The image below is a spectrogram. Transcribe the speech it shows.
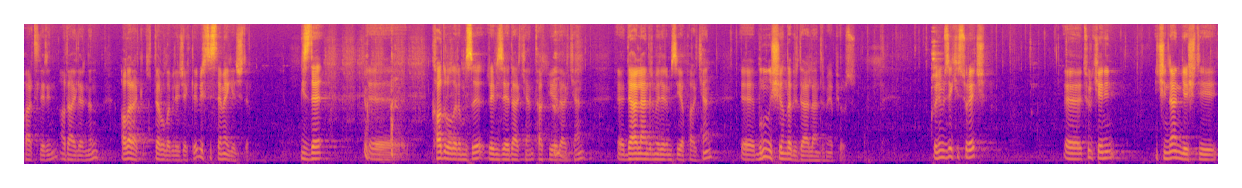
partilerin adaylarının alarak iktidar olabilecekleri bir sisteme geçti. Biz de e, kadrolarımızı revize ederken, takviye ederken, e, değerlendirmelerimizi yaparken e, bunun ışığında bir değerlendirme yapıyoruz. Önümüzdeki süreç e, Türkiye'nin içinden geçtiği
